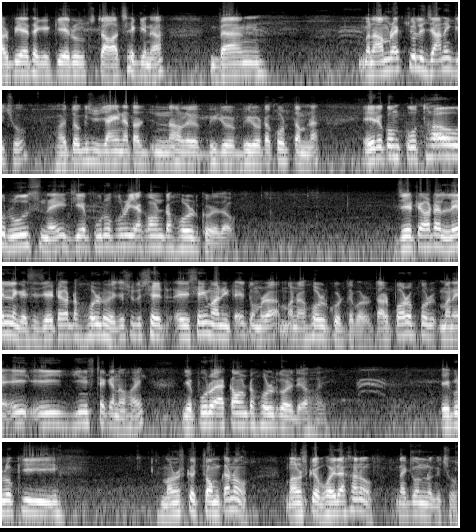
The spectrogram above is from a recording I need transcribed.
আরবিআই থেকে কি রুলসটা আছে কি না ব্যাংক মানে আমরা অ্যাকচুয়ালি জানি কিছু, হয়তো কিছু জানি না, তার না হলে ভিডিও ভিডিওটা করতাম না। এরকম কোথাও রুলস নেই যে পুরোপুরি অ্যাকাউন্টটা হোল্ড করে দাও। যে টাকাটা লেন লেগেছে, যে টাকাটা হোল্ড হয়েছে, শুধু সে এই- সেই মানিটাই তোমরা মানে হোল্ড করতে পারো। তারপর পর- মানে এই এই জিনিসটা কেন হয়? যে পুরো অ্যাকাউন্টটা হোল্ড করে দেওয়া হয়। এগুলো কি মানুষকে চমকানো? মানুষকে ভয় দেখানো? নাকি অন্য কিছু?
